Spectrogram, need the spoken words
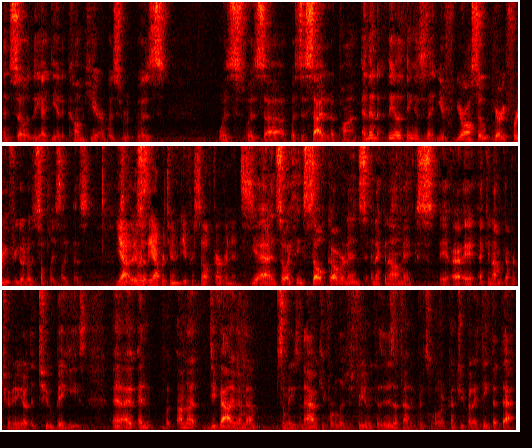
and so the idea to come here was was was was uh, was decided upon. And then the other thing is that you're you're also very free if you go to someplace like this. Yeah, So there was a- the opportunity for self governance. Yeah, and so I think self governance and economics, eh, economic opportunity, are the two biggies. And I and but I'm not devaluing. I mean, I'm somebody who's an advocate for religious freedom because it is a founding principle of our country. But I think that that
